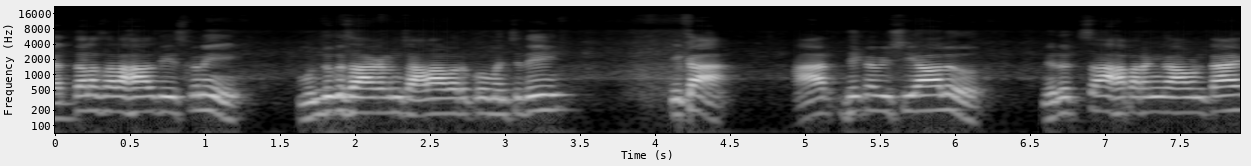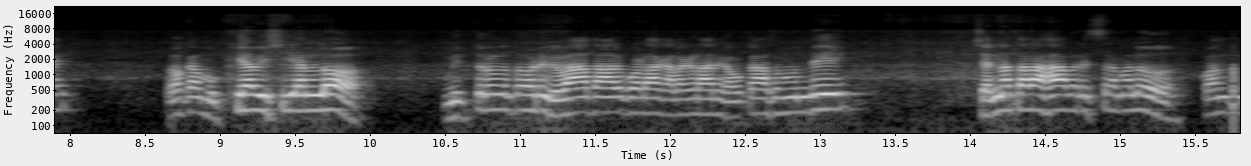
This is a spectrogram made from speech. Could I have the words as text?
పెద్దల సలహాలు తీసుకుని ముందుకు సాగడం చాలా వరకు మంచిది. ఇక ఆర్థిక విషయాలు నిరుత్సాహపరంగా ఉంటాయి. ఒక ముఖ్య విషయంలో మిత్రులతోటి వివాదాలు కూడా కలగడానికి అవకాశం ఉంది. చిన్న తరహా పరిశ్రమలు కొంత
